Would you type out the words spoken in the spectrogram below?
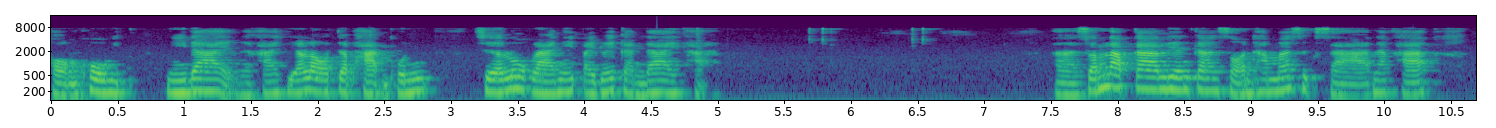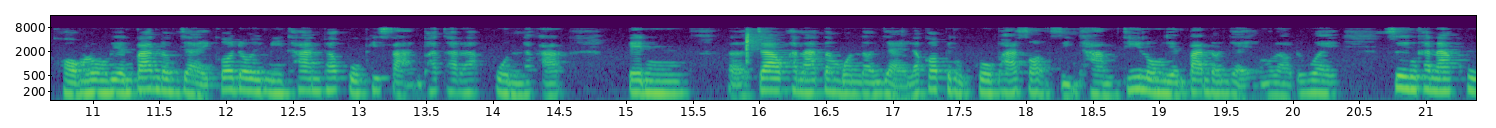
ของโควิดนี้ได้นะคะแล้วเราจะผ่านพ้นเชื้อโรคร้ายนี้ไปด้วยกันได้ค่ะสำหรับการเรียนการสอนธรรมศึกษานะคะ ของโรงเรียนบ้านดงใหญ่ก็โดยมีท่านพระครูพิสารพัทรคุณนะคะ เป็นเจ้าคณะตำบลดอนใหญ่ แล้วก็เป็นครูพระสอนศีลธรรมที่โรงเรียนบ้านดอนใหญ่ของเราด้วย ซึ่งคณะครู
